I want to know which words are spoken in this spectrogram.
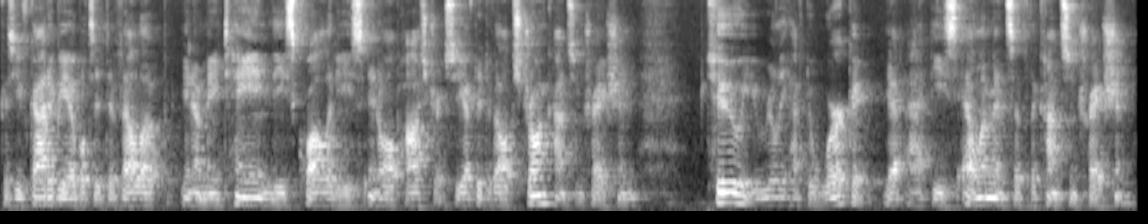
because you've got to be able to develop, you know, maintain these qualities in all postures. So you have to develop strong concentration. Two, you really have to work at, at these elements of the concentration.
